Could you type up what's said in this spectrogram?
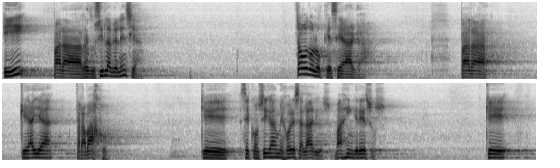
y para reducir la violencia. Todo lo que se haga para que haya trabajo, que se consigan mejores salarios, más ingresos, que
